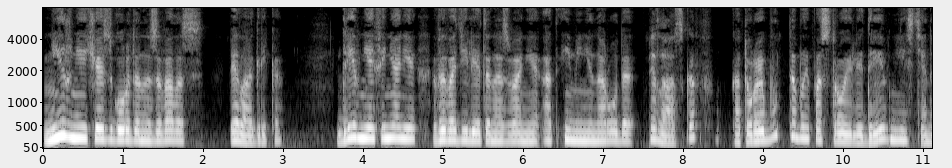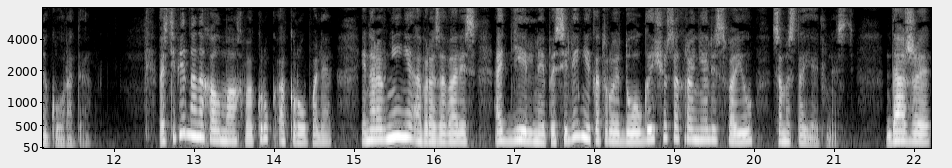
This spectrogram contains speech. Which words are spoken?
Нижняя часть города называлась Пелагрика. Древние афиняне выводили это название от имени народа пеласков, которые будто бы построили древние стены города. Постепенно на холмах вокруг Акрополя и на равнине образовались отдельные поселения, которые долго еще сохраняли свою самостоятельность, даже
